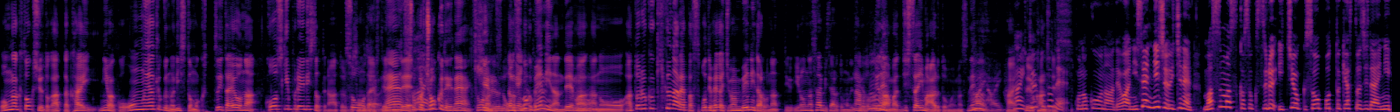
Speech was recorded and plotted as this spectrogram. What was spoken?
音楽特集とかあった回にはこうオンエア曲のリストもくっついたような公式プレイリストっていうのは後で存そうだよ在しているので、ねそこは直でね、聞ける音源だからすごく便利なんで、まあうん。あの後録聞くならやっぱ Spotify が一番便利だろうなっていういろんなサービスあると思うんですけどね。っていうのはまあ実際今あると思いますね。はいはい。はい、という感じです。このコーナーでは2021年ますます加速する1億総ポッドキャスト時代に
